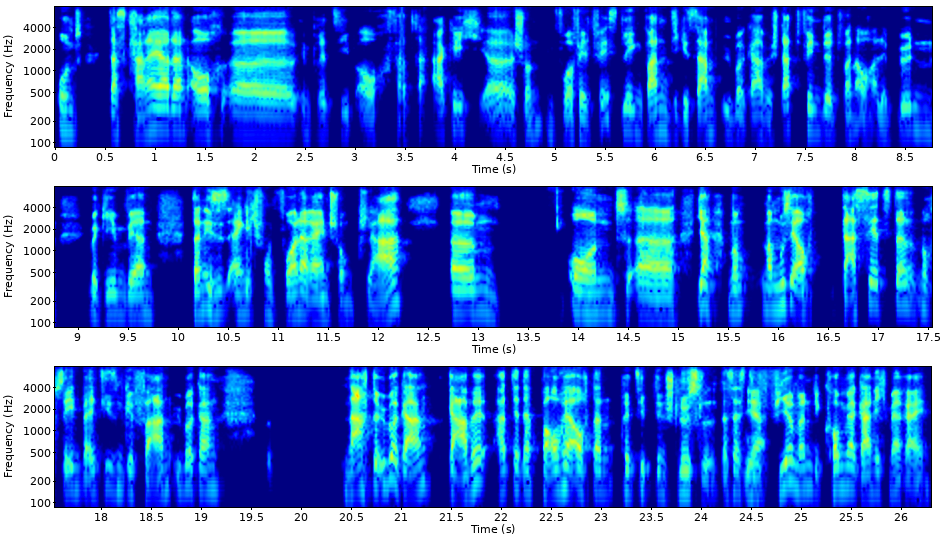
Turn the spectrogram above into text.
Und das kann er ja dann auch äh, im Prinzip auch vertraglich äh, schon im Vorfeld festlegen, wann die Gesamtübergabe stattfindet, wann auch alle Böden übergeben werden. Dann ist es eigentlich von vornherein schon klar. Ähm, und äh, ja, man, man muss ja auch das jetzt dann noch sehen bei diesem Gefahrenübergang. Nach der Übergabe hat ja der Bauherr auch dann im Prinzip den Schlüssel. Das heißt, ja. die Firmen, die kommen ja gar nicht mehr rein.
